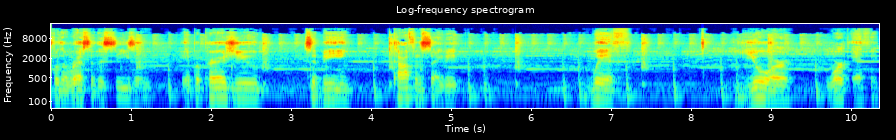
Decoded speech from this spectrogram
for the rest of the season. It prepares you to be compensated with your work ethic.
